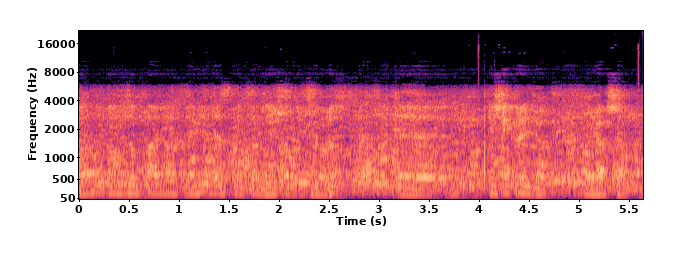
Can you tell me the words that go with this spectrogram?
e, odamızın faaliyetlerini desteklemeye çalışıyoruz. E, teşekkür ediyorum. İyi akşamlar.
